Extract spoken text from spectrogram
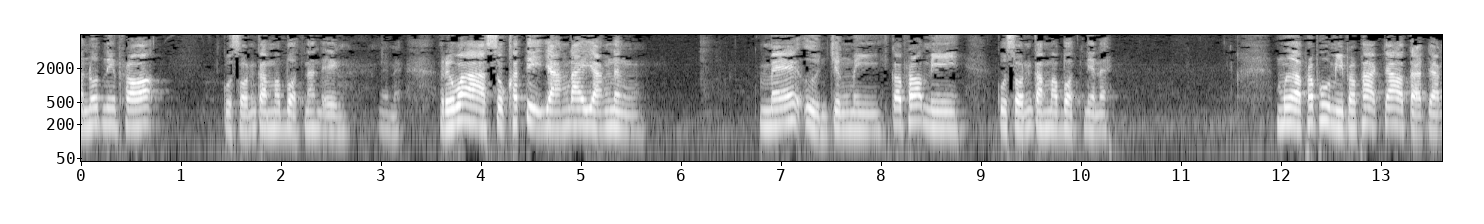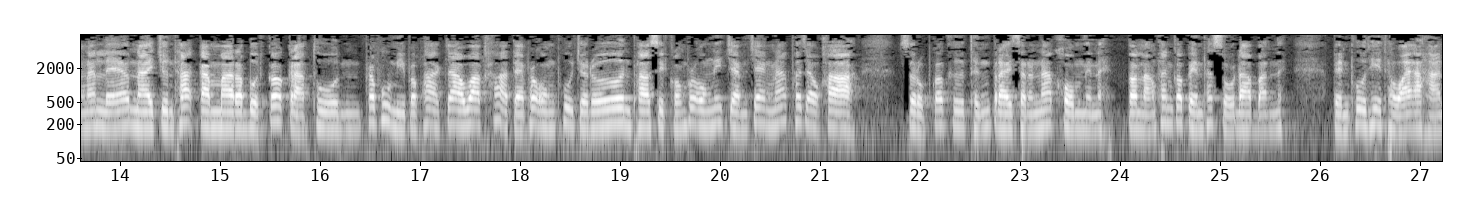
มนุษย์นี่เพราะกุศลกรรมบทนั่นเองเนะหรือว่าสุขติอย่างใดอย่างหนึ่ง แม้อื่นจึงมี ก็เพราะมีกุศลกรรมบทเนี่ยนะ เมื่อพระผู้มีพระภาคเจ้าตรัสอย่างนั้นแล้ว นายจุนทะกรรมารบุตรก็กราบทูล พระผู้มีพระภาคเจ้าว่าข้าแต่พระองค์ผู้เจริญภาสิทธิ์ของพระองค์นี้แจ่มแจ้งนักพระเจ้าค่ะสรุปก็คือถึงไตรสรณคมเนี่ยนะตอนหลังท่านก็เป็นพระโสดาบันนะเป็นผู้ที่ถวายอาหาร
